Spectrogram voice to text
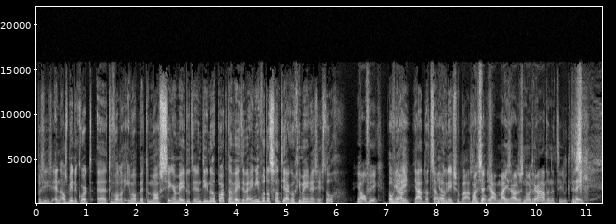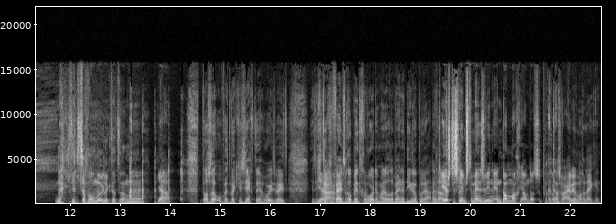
Precies. En als binnenkort uh, toevallig iemand met de Mas Singer meedoet in een dino-pak, dan weten wij in ieder geval dat Santiago Jiménez is, toch? Ja, of ik. Of ja. jij. Ja, dat zou me ook niks verbazen. Maar ze, ja, mij zouden ze nooit raden natuurlijk. Dus, nee. nee, dat is wel moeilijk. Dat dan, uh, ja. Pas nou op met wat je zegt, hè, voor je het weet. Het is ja. dat je 50 al bent geworden, maar dan hadden bijna dino-parade moet eerst de slimste mens winnen en dan mag je aan dat soort programma's. Dat is waar, heb je helemaal gelijk in.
